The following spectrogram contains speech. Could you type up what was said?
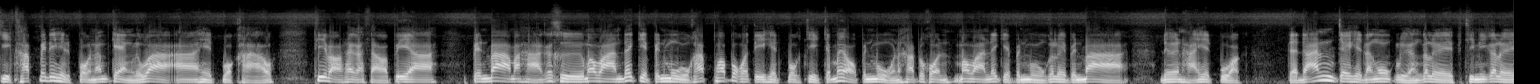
จิกครับ ไม่ได้เห็ดปวกน้ำแกงหรือว่าอ่าเห็ดปวกขาว ที่บ่าวไทยกับสาวเปีย เป็นบ้ามาหาก็คือเมื่อวานได้เก็บเป็นหมู่ครับเพราะปกติเห็ดปวกจิกจะไม่ออกเป็นหมู่นะครับทุกคนเมื่อวานได้เก็บเป็นหมู่ก็เลยเป็นบ้า เดินหาเห็ดปวก แต่ดันเจอเห็ดละโงกเหลืองก็เลย ทีนี้ก็เลย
